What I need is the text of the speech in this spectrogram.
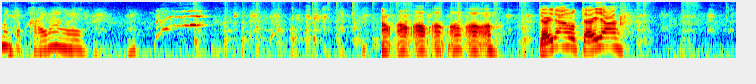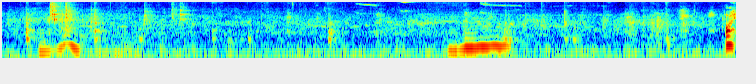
มันจับขายมากเลยเอาเอาเอาเอาเอาเอาเอาเจอยังลูกเจอยังโอ้ย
